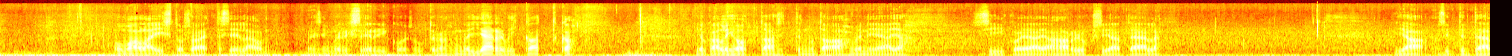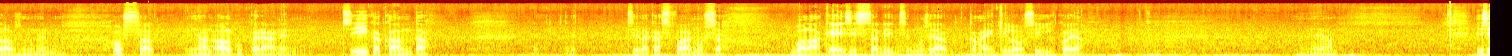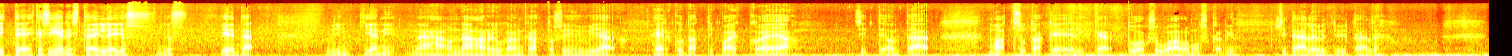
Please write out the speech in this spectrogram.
oma lajistosa, että siellä on esimerkiksi erikoisuutena semmoinen järvikatka, joka lihottaa sitten noita ahvenia ja siikoja ja harjuksia täällä. Ja sitten täällä on semmoinen Hossa ihan alkuperäinen siikakanta. Et, et siellä kasvaa noissa valakeisissa niin semmosia kahden kilon siikoja. Ja, Ja sitten ehkä sienestäjille, jos, jos pientä vinkkiä, niin näähän on nämä harjukankaat tosi hyviä herkkutattipaikkoja ja sitten on tämä matsutake, eli tuoksuvalmuska, niin sitä löytyy täältä,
